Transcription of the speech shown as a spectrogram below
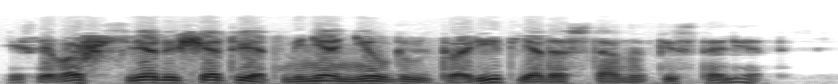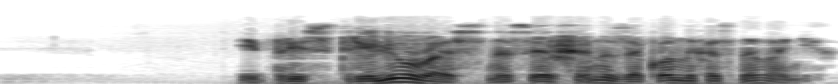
Если ваш следующий ответ меня не удовлетворит, я достану пистолет и пристрелю вас на совершенно законных основаниях.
